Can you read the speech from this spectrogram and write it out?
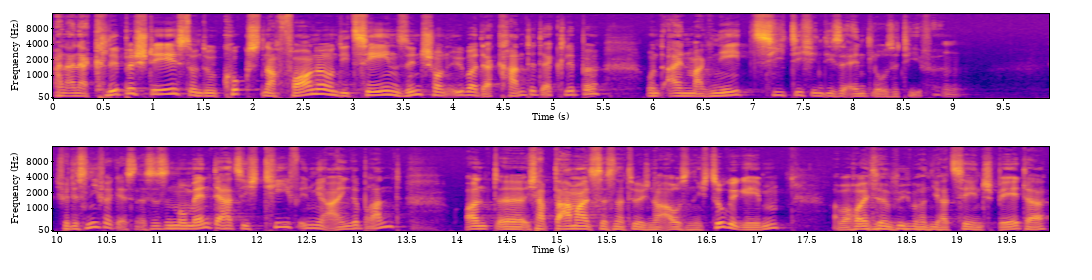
an einer Klippe stehst und du guckst nach vorne und die Zehen sind schon über der Kante der Klippe und ein Magnet zieht dich in diese endlose Tiefe. Ich werde es nie vergessen. Es ist ein Moment, der hat sich tief in mir eingebrannt und äh, ich habe damals das natürlich nach außen nicht zugegeben, aber heute über ein Jahrzehnt später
